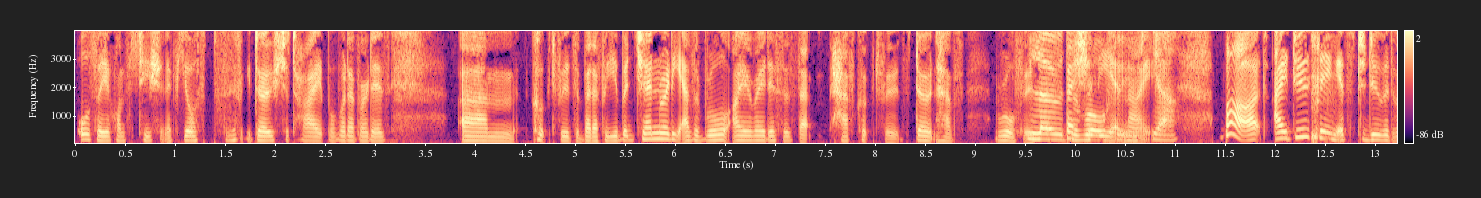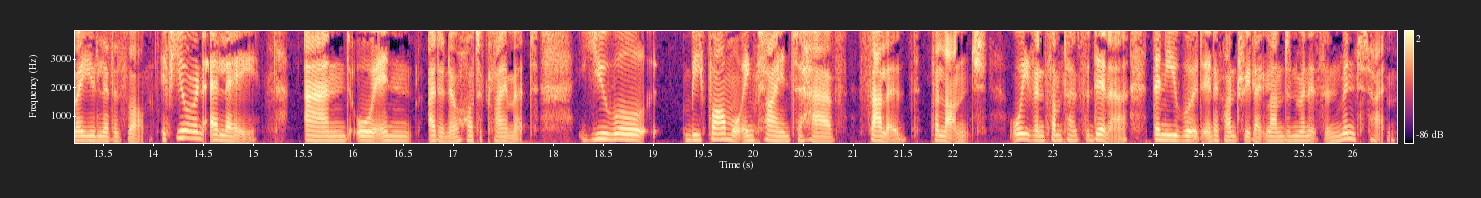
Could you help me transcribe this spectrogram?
also your constitution. If you're specific dosha type or whatever it is, um, cooked foods are better for you. But generally, as a rule, Ayurveda says that have cooked foods, don't have raw foods, Loads of raw especially at food, night. yeah. But I do think it's to do with where you live as well. If you're in LA and or in I don't know hotter climate, you will be far more inclined to have salad for lunch or even sometimes for dinner than you would in a country like London when it's in wintertime.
